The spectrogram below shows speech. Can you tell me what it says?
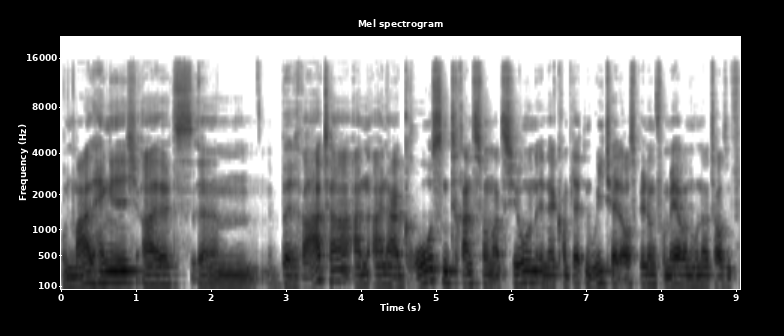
Und mal hänge ich als ähm, Berater an einer großen Transformation in der kompletten Retail-Ausbildung von mehreren hunderttausend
